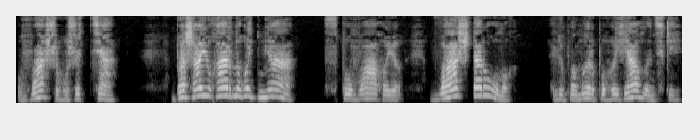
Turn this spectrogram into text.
вашого життя. Бажаю гарного дня з повагою, ваш таролог Любомир Богоявленський.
